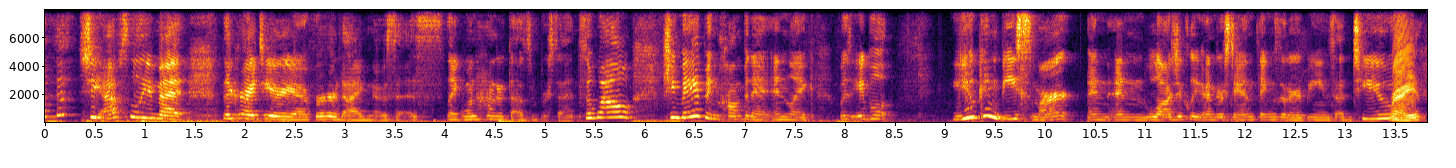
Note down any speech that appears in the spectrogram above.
she absolutely met the criteria for her diagnosis. Like 100,000%. So while she may have been competent and like was able you can be smart and and logically understand things that are being said to you Right.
